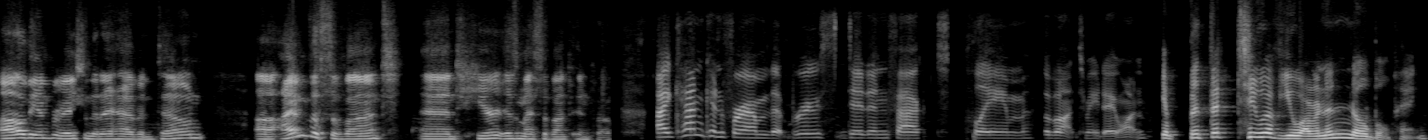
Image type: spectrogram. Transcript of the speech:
all the information that I have in town. Uh, I'm the savant, and here is my savant info. I can confirm that Bruce did in fact claim the Savant to me day one. Yeah, but the two of you are in a noble ping.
